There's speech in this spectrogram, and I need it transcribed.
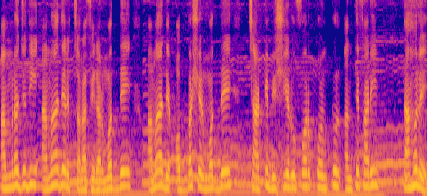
আমরা যদি আমাদের চলাফেরার মধ্যে, আমাদের অভ্যাসের মধ্যে চারটি বিষয়ের উপর কন্ট্রোল আনতে পারি, তাহলে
